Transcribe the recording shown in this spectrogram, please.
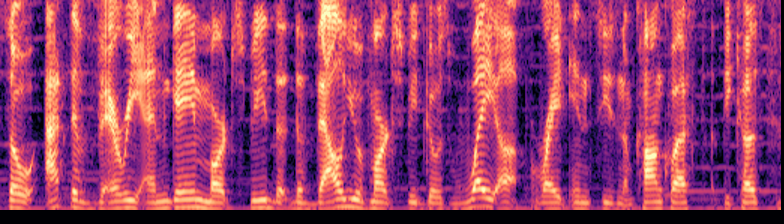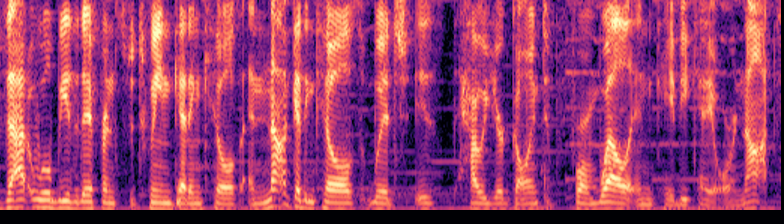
So at the very end game march speed the, the value of march speed goes way up right in season of conquest because that will be the difference between getting kills and not getting kills which is how you're going to perform well in kvk or not.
